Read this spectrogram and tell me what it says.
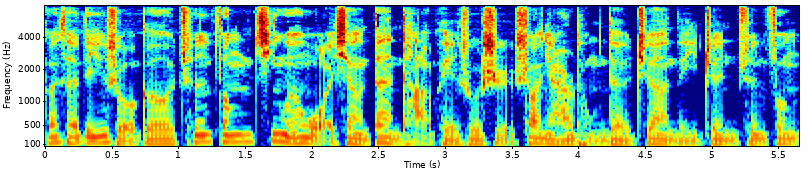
刚才第一首歌《春风亲吻我像蛋挞》，可以说是少年儿童的这样的一阵春风，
